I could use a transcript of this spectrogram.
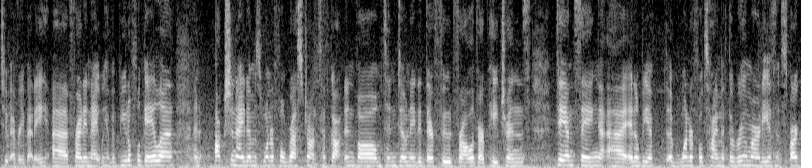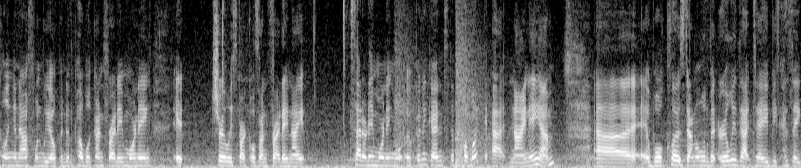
to everybody. Uh, Friday night, we have a beautiful gala and auction items. Wonderful restaurants have gotten involved and donated their food for all of our patrons. Dancing, uh, it'll be a, a wonderful time. If the room already isn't sparkling enough when we open to the public on Friday morning, it surely sparkles on Friday night. Saturday morning will open again to the public at 9 a.m. Uh, we'll close down a little bit early that day because a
